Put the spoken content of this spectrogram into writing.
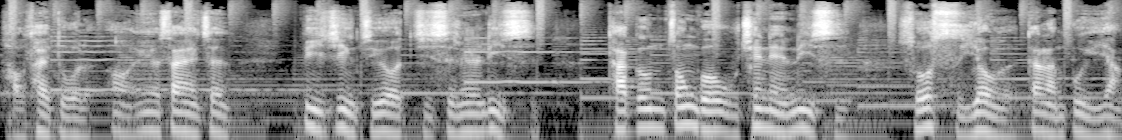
好太多了哦，因为山海镇毕竟只有几十年的历史，它跟中国五千年历史所使用的当然不一样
